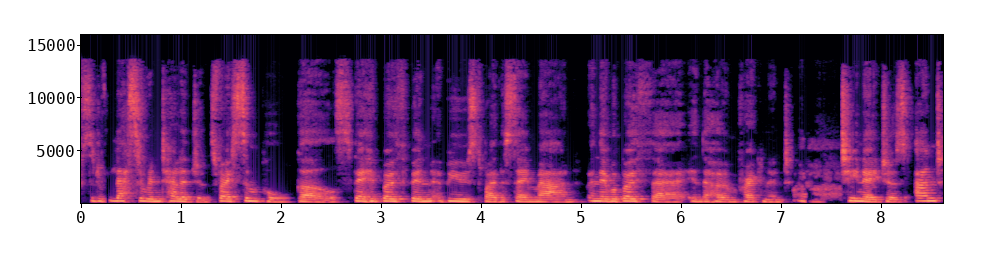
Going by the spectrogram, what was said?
sort of lesser intelligence, very simple girls. They had both been abused by the same man, and they were both there in the home pregnant, ah. teenagers. And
